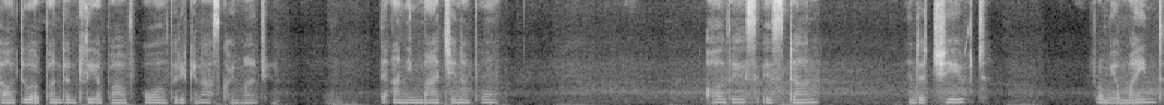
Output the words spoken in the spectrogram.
I'll do abundantly above all that you can ask or imagine. The unimaginable. All this is done and achieved from your mind,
